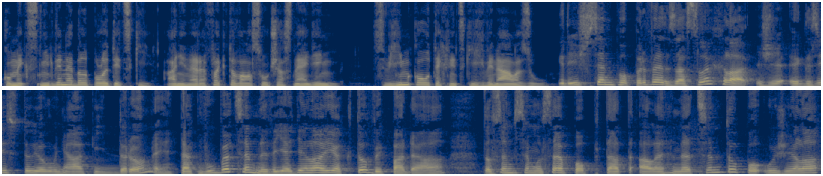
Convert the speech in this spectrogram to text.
Komiks nikdy nebyl politický, ani nereflektoval současné dění s výjimkou technických vynálezů. Když jsem poprvé zaslechla, že existují nějaký drony, tak vůbec jsem nevěděla, jak to vypadá. To jsem se musela poptat, ale hned jsem to použila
